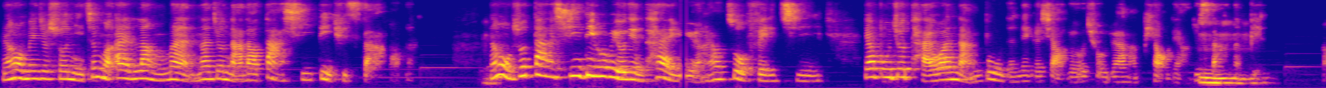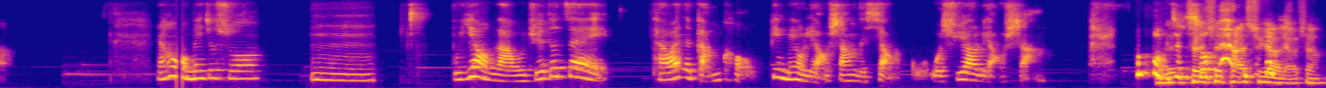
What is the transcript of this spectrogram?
然后我妹就说：“你这么爱浪漫，那就拿到大溪地去撒好了。”然后我说：“大溪地会不会有点太远，还要坐飞机？要不就台湾南部的那个小琉球，觉得它漂亮，就撒那边啊。”然后我妹就说：“嗯，不要啦，我觉得在台湾的港口并没有疗伤的效果，我需要疗伤。”我就说是他需要疗伤，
